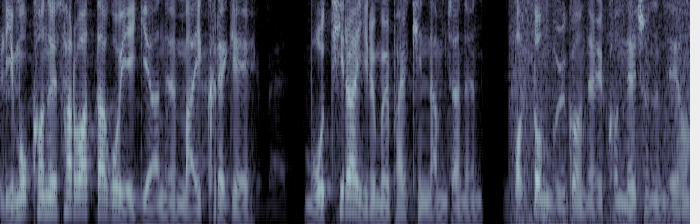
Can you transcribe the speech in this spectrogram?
리모컨을 사러 왔다고 얘기하는 마이클에게 모티라 이름을 밝힌 남자는 어떤 물건을 건네주는데요.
